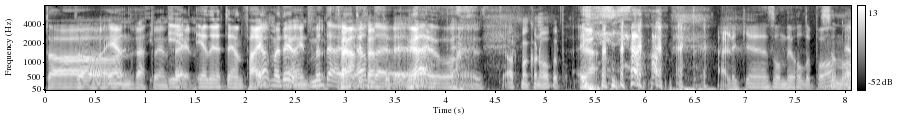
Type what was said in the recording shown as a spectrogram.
da én rett og en feil. En rett og en feil. Ja, men det er jo Ja, det er- ja, 50-50, det- det, det er jo- alt man kan håpe på. Ja. Er det ikke sånn de holder på? Så nå,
